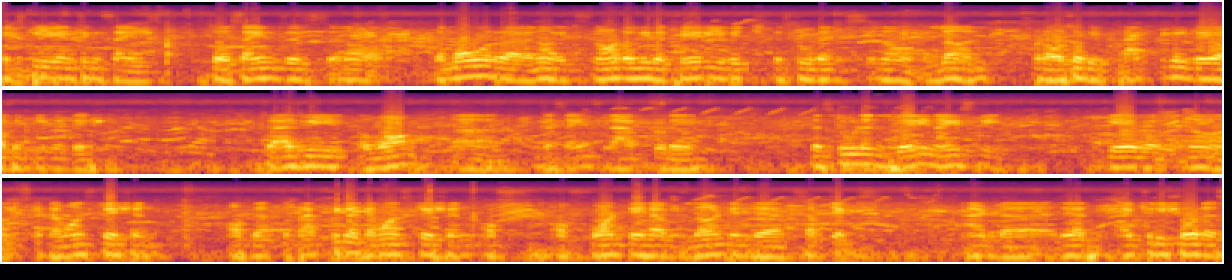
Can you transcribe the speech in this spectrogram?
experiencing science. So science is, you know, the more, uh, you know, it's not only the theory which the students, you know, learn, but also the practical way of implementation. So as we walk uh, the science lab today, the students very nicely gave, uh, you know, a demonstration of the, the practical demonstration of, of what they have learned in their subjects and uh, they actually showed us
